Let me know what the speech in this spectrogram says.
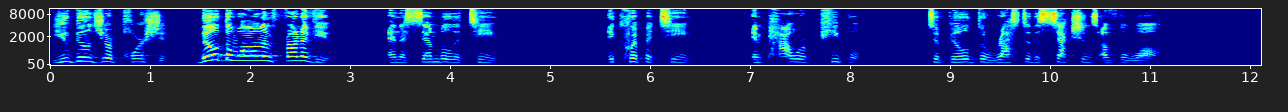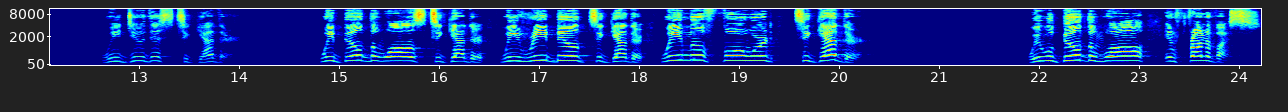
You build your portion, build the wall in front of you, and assemble a team equip a team, empower people to build the rest of the sections of the wall. We do this together. We build the walls together. We rebuild together. We move forward together. We will build the wall in front of us.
